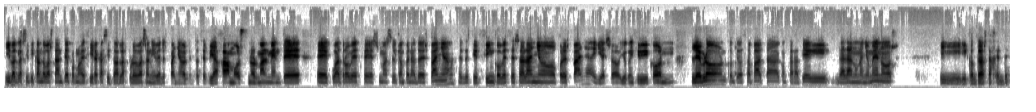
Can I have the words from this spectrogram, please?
iba clasificando bastante, por no decir a casi todas las pruebas a nivel español. Entonces viajamos normalmente eh, cuatro veces más el Campeonato de España, es decir, cinco veces al año por España, y eso yo coincidí con Lebrón, con Teo Zapata, con Zaratiegui, Galán un año menos, y, y con toda esta gente.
